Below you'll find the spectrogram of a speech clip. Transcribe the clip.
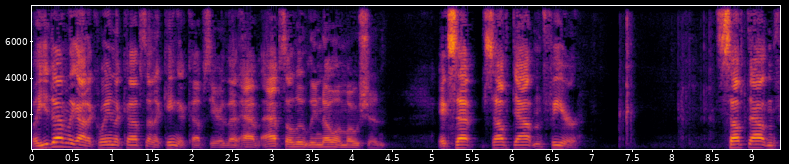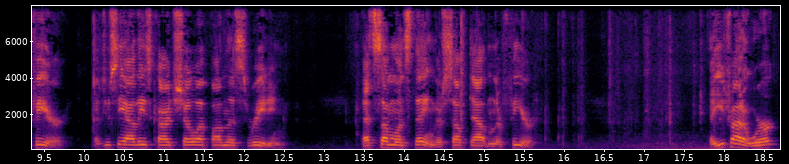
But you definitely got a Queen of Cups and a King of Cups here that have absolutely no emotion, except self doubt and fear. Self doubt and fear. Did you see how these cards show up on this reading? That's someone's thing. Their self doubt and their fear. Now you try to work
